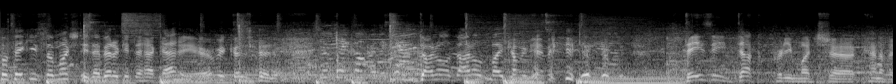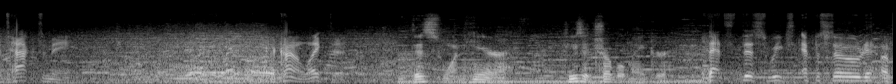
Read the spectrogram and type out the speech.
well, thank you so much, Daisy. I better get the heck out of here because She'll take over the camera. Donald, Donald might come and get me. Daisy Duck pretty much uh, kind of attacked me. I kind of liked it. This one here, he's a troublemaker. That's this week's episode of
